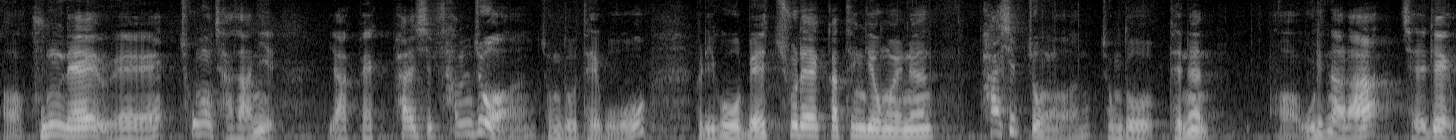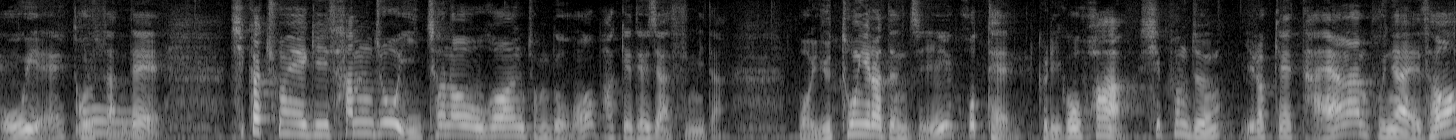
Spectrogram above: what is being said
어, 국내외 총 자산이 약 183조 원 정도 되고 그리고 매출액 같은 경우에는 80조 원 정도 되는 어, 우리나라 재계 5위의 도급사인데 시가총액이 3조 2천억 원 정도 밖에 되지 않습니다. 뭐 유통이라든지 호텔 그리고 화학, 식품 등 이렇게 다양한 분야에서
